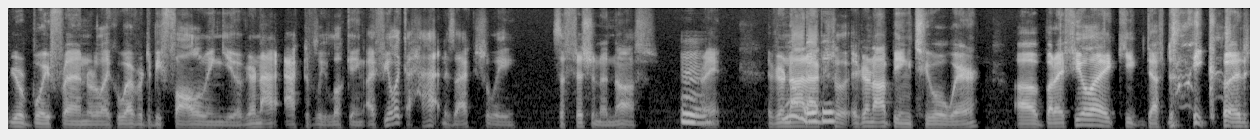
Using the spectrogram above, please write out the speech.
your boyfriend or like whoever to be following you, if you're not actively looking, I feel like a hat is actually sufficient enough, mm. right? If you're yeah, not maybe. actually if you're not being too aware. Uh, but I feel like he definitely could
